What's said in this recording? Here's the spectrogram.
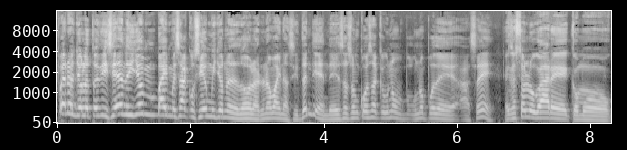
Pero yo le estoy diciendo y yo va y me saco 100 millones de dólares, una vaina así, ¿te entiendes? Esas son cosas que uno, uno puede hacer. Esos son lugares como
